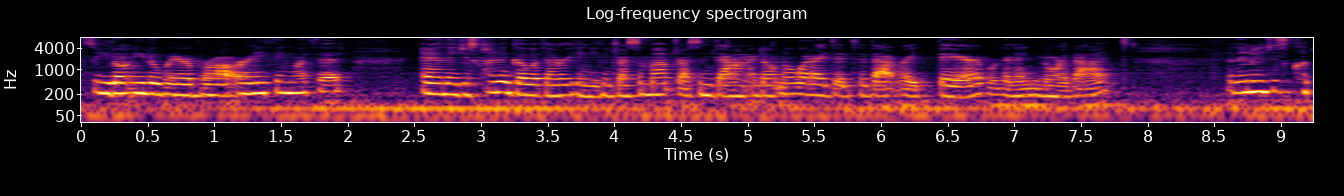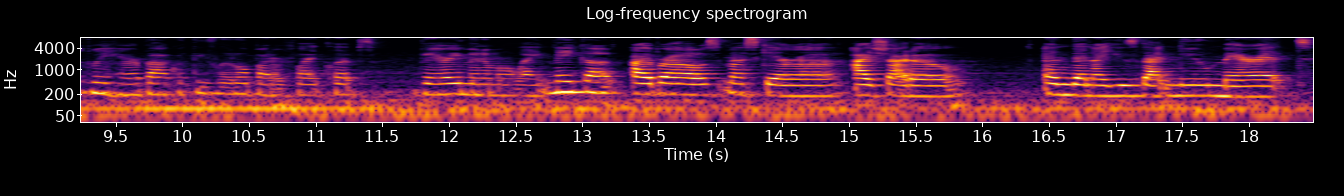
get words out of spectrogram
So you don't need to wear a bra or anything with it and they just kind of go with everything. You can dress them up, dress them down. I don't know what I did to that right there. We're gonna ignore that. And then I just clipped my hair back with these little butterfly clips. Very minimal light makeup, eyebrows, mascara, eyeshadow, and then I use that new Merit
